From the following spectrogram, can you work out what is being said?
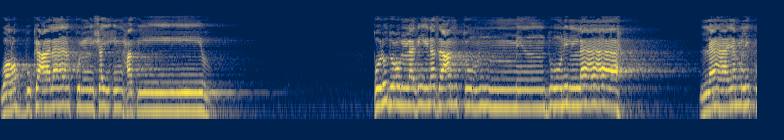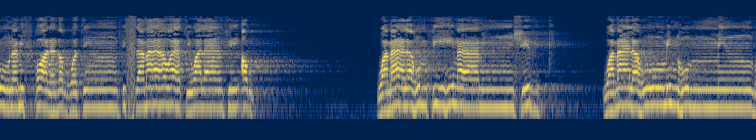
وربك على كل شيء حفيظ. قل ادعوا الذين زعمتم من دون الله لا يملكون مثقال ذرة في السماوات ولا في الأرض وما لهم فيهما من شرك وما له منهم من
